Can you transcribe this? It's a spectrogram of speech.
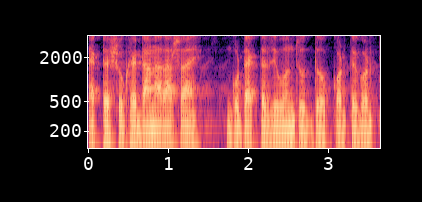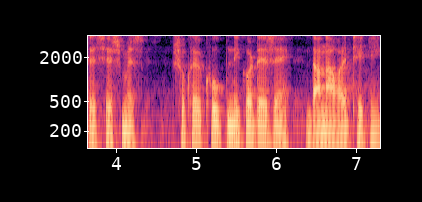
একটা সুখের ডানার আশায় গোটা একটা জীবন যুদ্ধ করতে করতে শেষমেশ সুখের খুব নিকটে এসে ডানা হয় ঠিকই,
